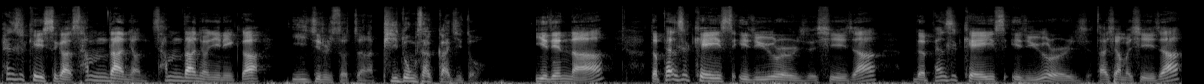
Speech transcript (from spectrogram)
pencil case가 3단현. 3단현이니까 is를 썼잖아. be동사까지도. 이해됐나? The pencil case is yours. 시작. The pencil case is yours. 다시 한번 시작.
